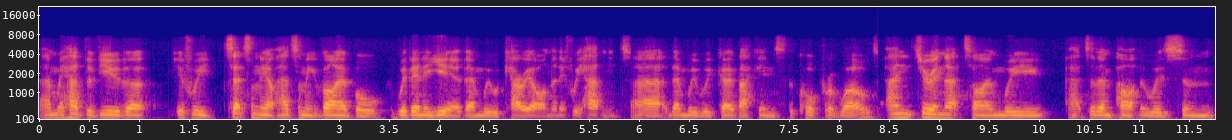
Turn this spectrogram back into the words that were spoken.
and we had the view that if we set something up, had something viable within a year, then we would carry on. And if we hadn't, uh, then we would go back into the corporate world. And during that time, we had to then partner with some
